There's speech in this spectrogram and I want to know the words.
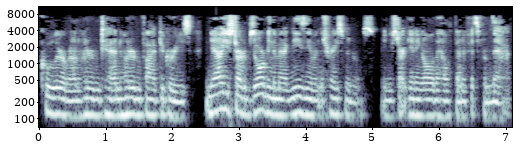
cooler around 110, 105 degrees. Now you start absorbing the magnesium and the trace minerals, and you start getting all the health benefits from that.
